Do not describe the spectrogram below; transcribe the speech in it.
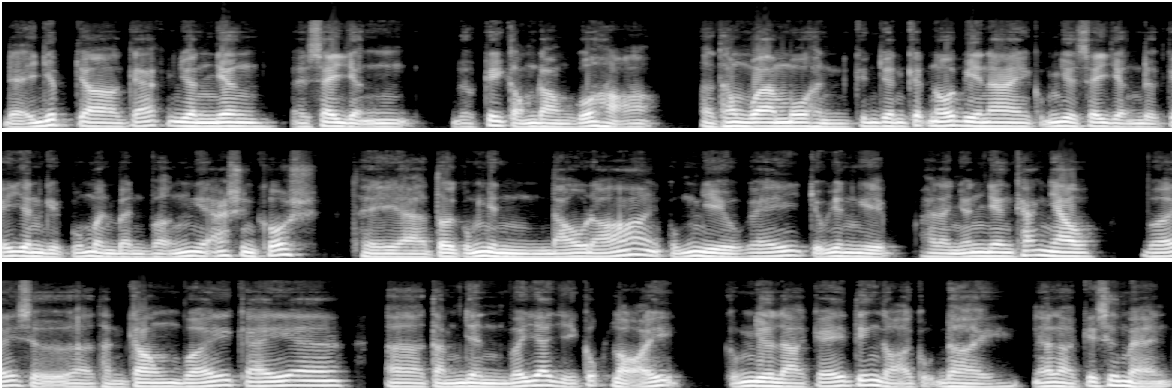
để giúp cho các doanh nhân xây dựng được cái cộng đồng của họ à, thông qua mô hình kinh doanh kết nối BNI cũng như xây dựng được cái doanh nghiệp của mình bền vững như Action Coach thì à, tôi cũng nhìn đâu đó cũng nhiều cái chủ doanh nghiệp hay là doanh nhân khác nhau với sự à, thành công với cái à, à, tầm nhìn với giá trị cốt lõi cũng như là cái tiếng gọi cuộc đời đó là cái sứ mệnh.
